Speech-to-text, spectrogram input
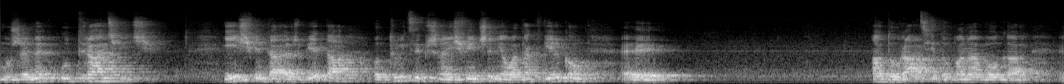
możemy utracić. I święta Elżbieta od Trójcy Przynajświętszej miała tak wielką e, adorację do Pana Boga, e,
